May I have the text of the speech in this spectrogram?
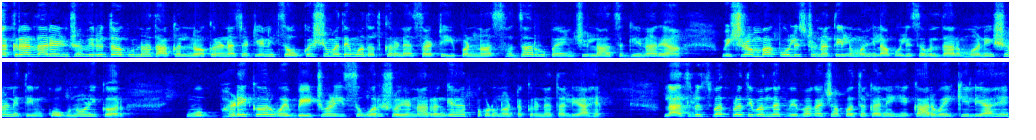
तक्रारदार यांच्या विरुद्ध गुन्हा दाखल न करण्यासाठी आणि चौकशीमध्ये मदत करण्यासाठी पन्नास हजार रुपयांची लाच घेणाऱ्या विश्रामबाग पोलीस ठाण्यातील महिला पोलीस हवालदार मनीषा नितीन कोगनोळीकर व भडेकर वय बेचाळीस वर्ष यांना रंगेहात पकडून अटक करण्यात आली आहे. लाचलुचपत प्रतिबंधक विभागाच्या पथकाने ही कारवाई केली आहे.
